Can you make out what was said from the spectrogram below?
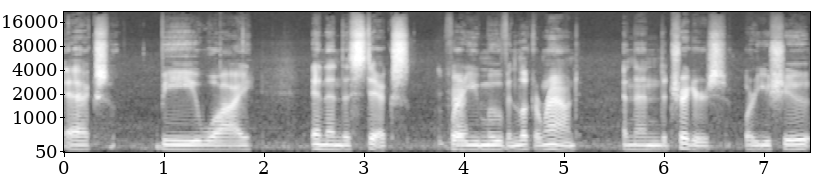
X, B, Y, and then the sticks where you move and look around, and then the triggers where you shoot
